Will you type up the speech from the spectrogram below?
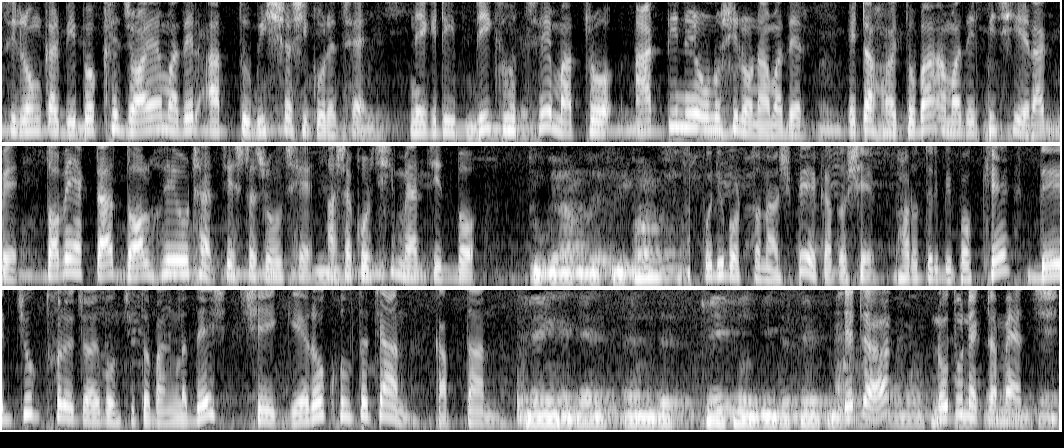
শ্রীলঙ্কার বিপক্ষে জয় আমাদের আত্মবিশ্বাসী করেছে। নেগেটিভ দিক হচ্ছে মাত্র আট দিনের অনুশীলন আমাদের। এটা হয়তোবা আমাদের পিছিয়ে রাখবে। তবে একটা দল হয়ে ওঠার চেষ্টা চলছে। আশা করছি ম্যাচ জিতবো। পরিবর্তন আসবে একাদশে। ভারতের বিপক্ষে দেড় যুগ ধরে জয়বঞ্চিত বাংলাদেশ সেই গেরও খুলতে চান কাপ্তান। এটা নতুন একটা ম্যাচ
